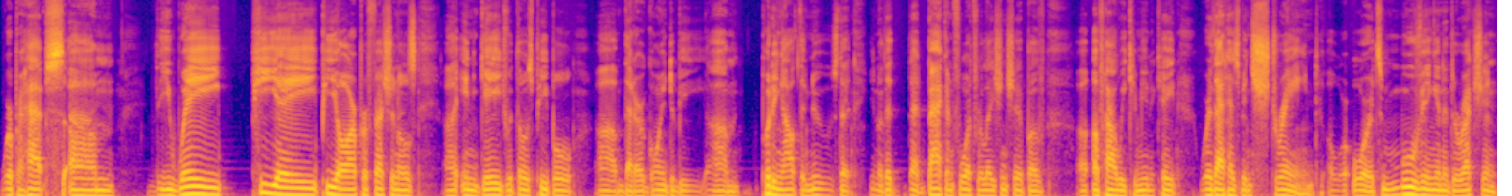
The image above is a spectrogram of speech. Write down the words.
where perhaps um, the way PA PR professionals uh, engage with those people um, that are going to be um, putting out the news that you know that that back and forth relationship of uh, of how we communicate where that has been strained or or it's moving in a direction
